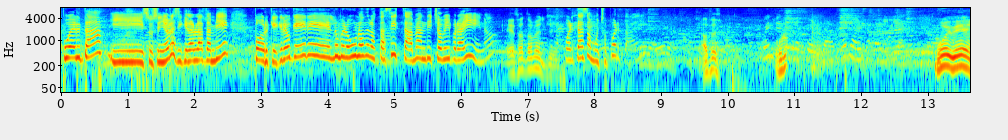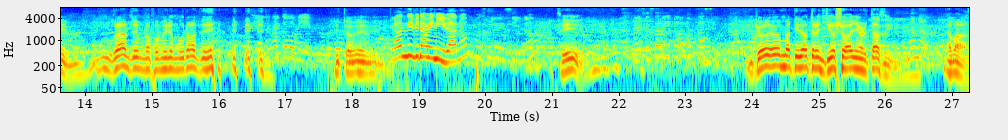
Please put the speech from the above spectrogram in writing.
Puerta y su señora, si quiere hablar también, porque creo que eres el número uno de los taxistas, me han dicho a mí por ahí, ¿no? Exactamente. Puertas son muchas puertas, ¿eh? Hace... Uno... Muy bien, muy grande, una familia muy grande. ¿Va todo bien? Sí, también. Grande y bien avenida, ¿no? Como suele decir, ¿no? Sí. ¿Se ha dedicado a los taxis? Yo me he tirado 38 años en el taxi. Nada más. Nada más.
